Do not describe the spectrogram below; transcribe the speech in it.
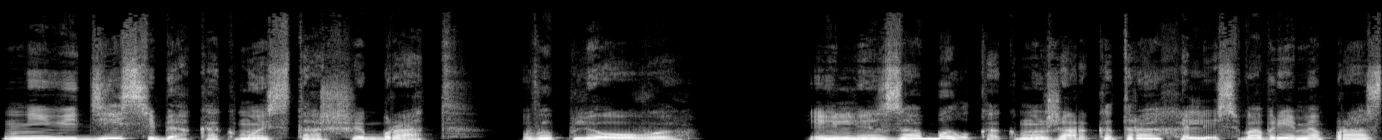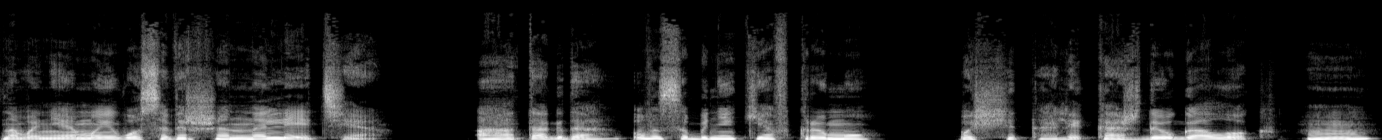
«Не веди себя, как мой старший брат», выплевываю. Или забыл, как мы жарко трахались во время празднования моего совершеннолетия. А тогда, в особняке в Крыму, посчитали каждый уголок, м?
